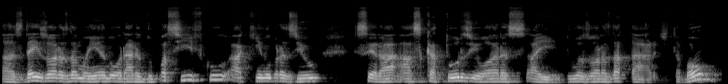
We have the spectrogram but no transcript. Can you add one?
às 10 horas da manhã, no horário do Pacífico, aqui no Brasil será às 14 horas, aí, 2 horas da tarde, tá bom?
